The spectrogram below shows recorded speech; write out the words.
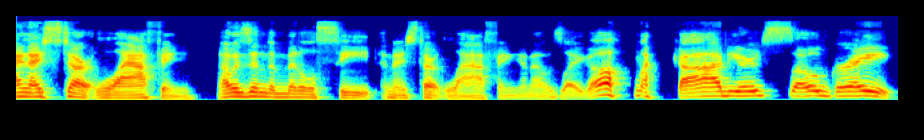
And I start laughing. I was in the middle seat and I start laughing. And I was like, oh my God, you're so great.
